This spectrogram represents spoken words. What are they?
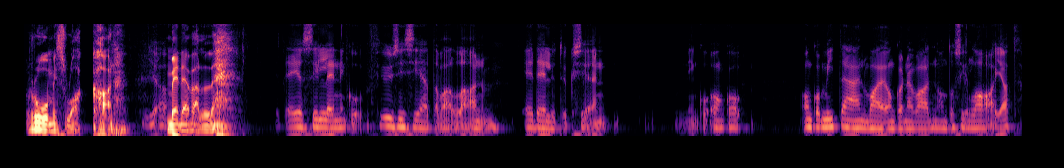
ruumisluokkaan Joo. menevälle. Et ei ole silleen niinku fyysisiä tavallaan edellytyksiä, niinku onko, onko mitään vai onko ne vaan, että ne on tosi laajat.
